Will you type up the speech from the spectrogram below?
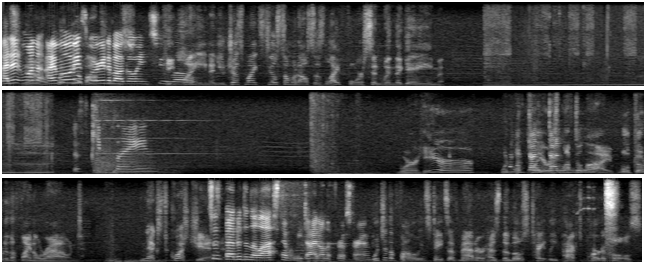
I didn't want to. I'm always have worried about going too Keep low. playing, and you just might steal someone else's life force and win the game. Just keep playing. We're here. When one Dun, player is dun. left alive, we'll go to the final round. Next question. This is better than the last time when we died on the first round. Which of the following states of matter has the most tightly packed particles?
